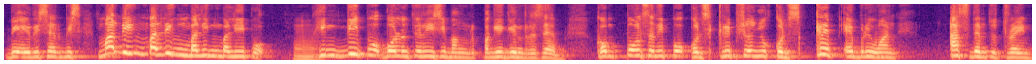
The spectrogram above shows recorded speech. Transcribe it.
BI Reservice, maling, maling, maling, mali po. Hindi po volunteerism ang pagiging reserve. Compulsory po, conscription, you conscript everyone, ask them to train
